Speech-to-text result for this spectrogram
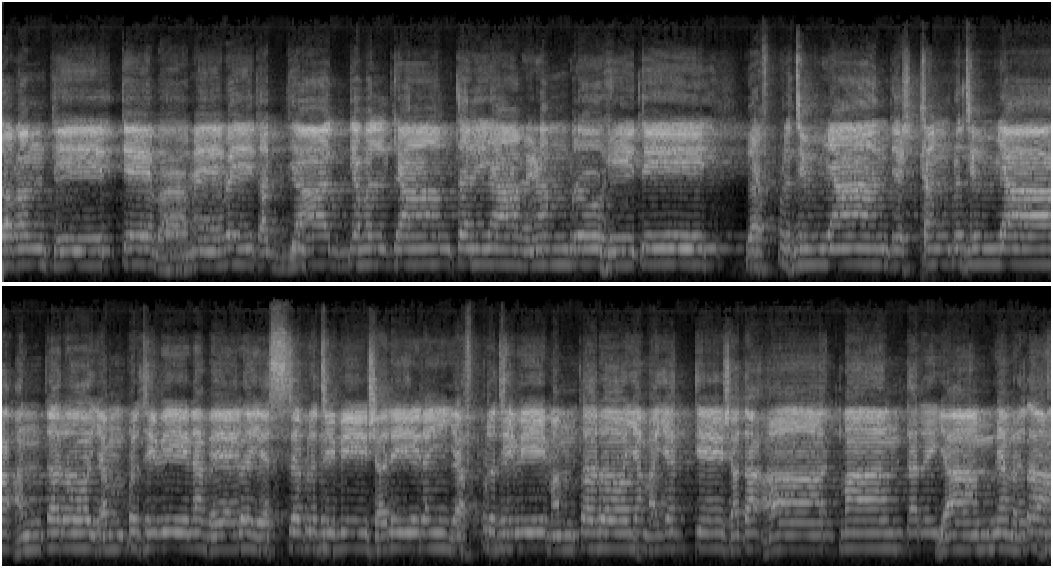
भवन्तीत्येवमेवैतद्याज्ञवल्क्यान्तर्यामि ब्रूहीति। यः पृथिव्याम् तिष्ठन् पृथिव्या अन्तरोऽयम् पृथिवी न वेद यस्य पृथिवी शरीरम् यः पृथिवीमन्तरोऽयमयत्येषत आत्मान्तर्याम्यमृतः।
